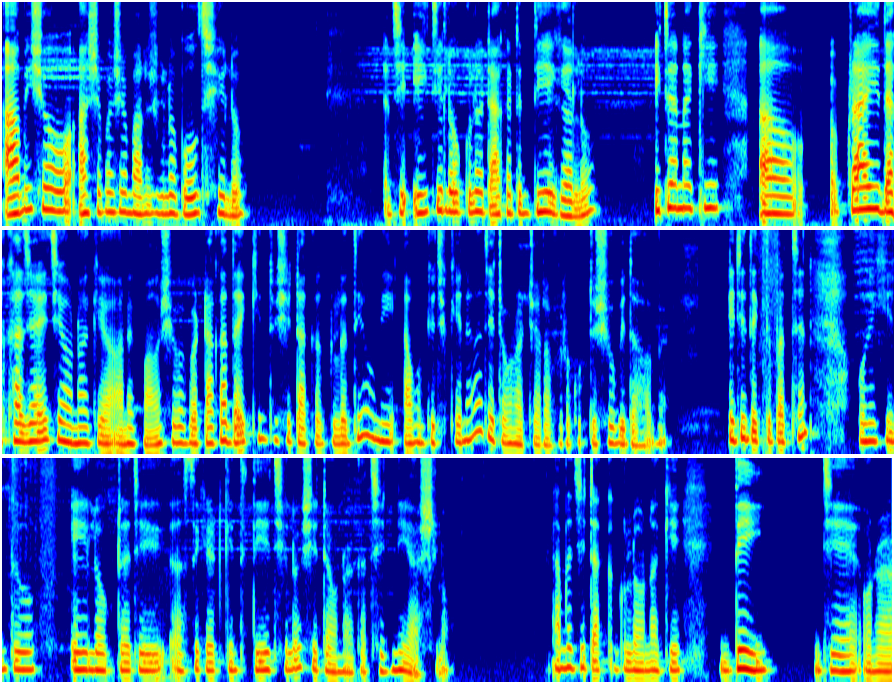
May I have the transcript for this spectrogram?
আমি সহ আশেপাশের মানুষগুলো বলছিল যে, এই যে লোকগুলো টাকাটা দিয়ে গেল, এটা নাকি প্রায় দেখা যায় যে ওনাকে অনেক মানুষের ব্যাপার টাকা দেয়, কিন্তু সে টাকাগুলো দিয়ে উনি এমন কিছু কেনে না যেটা ওনার চলাফেরা করতে সুবিধা হবে। এই যে দেখতে পাচ্ছেন, উনি কিন্তু এই লোকটা যে সিগারেট কিনতে দিয়েছিল সেটা ওনার কাছে নিয়ে আসলো। আমরা যে টাকাগুলো ওনাকে দেই যে ওনার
